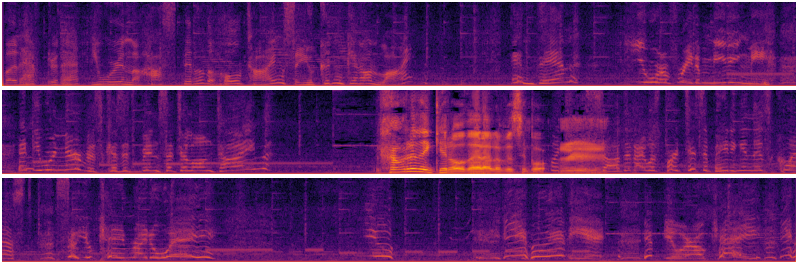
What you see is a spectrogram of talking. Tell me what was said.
But after that, you were in the hospital the whole time, so you couldn't get online? And then, you were afraid of meeting me, and you were nervous because it's been such a long time? How do they get all that out of a simple. But you "Mm"? saw that I was participating in this quest, so you came right away. You, you idiot! If you were okay, you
